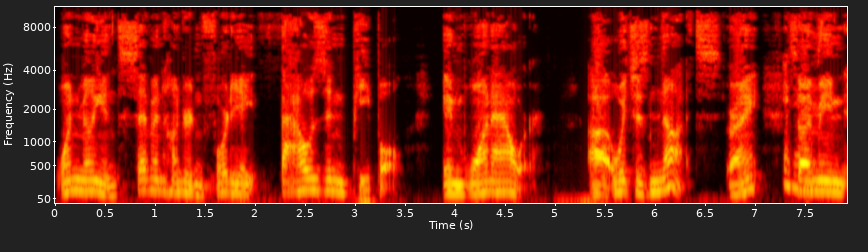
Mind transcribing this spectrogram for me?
one million seven hundred and forty-eight thousand people in one hour. Uh, which is nuts, right? It so I mean,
